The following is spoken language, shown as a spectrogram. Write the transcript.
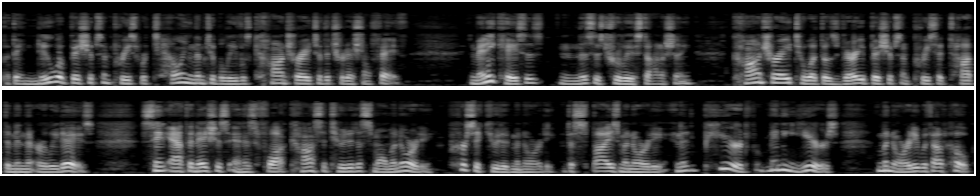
but they knew what bishops and priests were telling them to believe was contrary to the traditional faith. In many cases, and this is truly astonishing, contrary to what those very bishops and priests had taught them in the early days. St. Athanasius and his flock constituted a small minority, a persecuted minority, a despised minority, and it appeared for many years a minority without hope.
